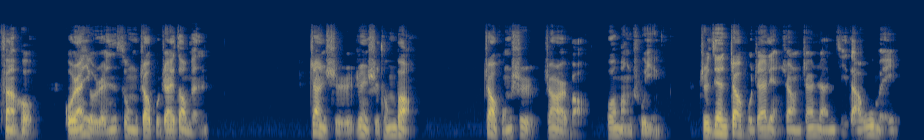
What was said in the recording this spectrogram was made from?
饭后果然有人送赵普斋到门，战时任时通报，赵洪氏、赵二宝慌忙出迎。只见赵普斋脸上沾染几大乌梅，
